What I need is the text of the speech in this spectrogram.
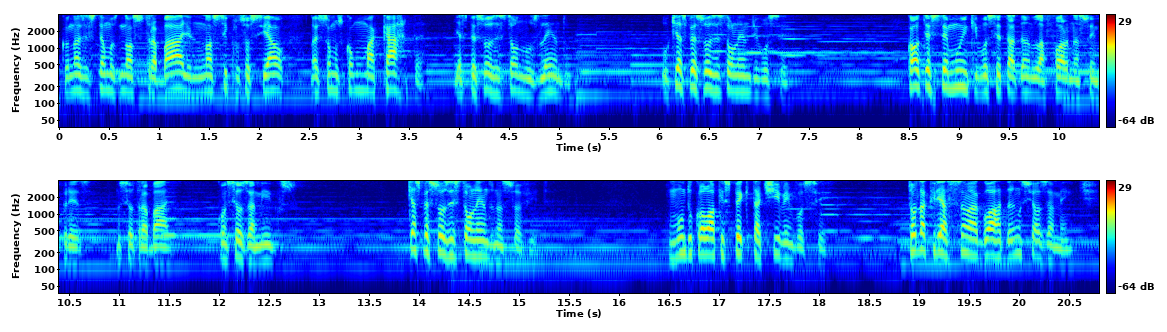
quando nós estamos no nosso trabalho, no nosso ciclo social, nós somos como uma carta e as pessoas estão nos lendo. O que as pessoas estão lendo de você? Qual o testemunho que você está dando lá fora na sua empresa, no seu trabalho, com seus amigos? O que as pessoas estão lendo na sua vida? O mundo coloca expectativa em você. Toda a criação aguarda ansiosamente.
